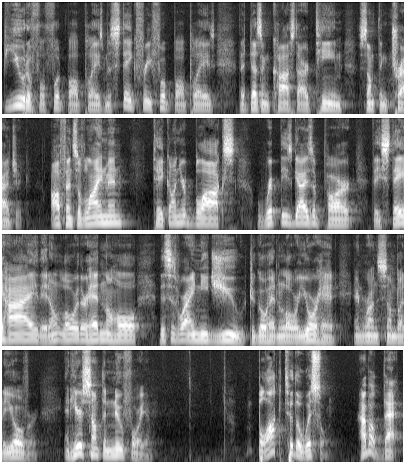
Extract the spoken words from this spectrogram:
beautiful football plays, mistake free football plays that doesn't cost our team something tragic. Offensive linemen, take on your blocks, rip these guys apart. They stay high, they don't lower their head in the hole. This is where I need you to go ahead and lower your head and run somebody over. And here's something new for you block to the whistle. How about that?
